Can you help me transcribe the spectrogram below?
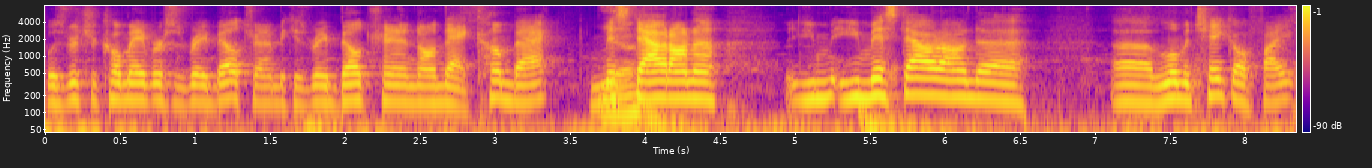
was Richard Commey versus Ray Beltran because Ray Beltran on that comeback missed Yeah. out on a you you missed out on the uh, Lomachenko fight,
